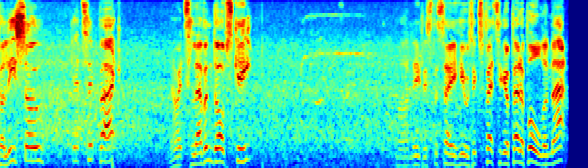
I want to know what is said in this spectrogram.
Tolisso gets it back. Now it's Lewandowski. Well, needless to say, he was expecting a better ball than that.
